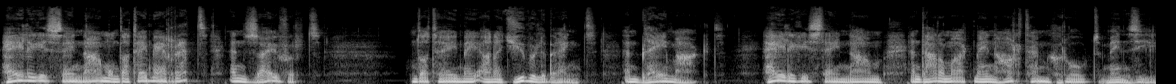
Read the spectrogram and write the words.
Heilig is zijn naam, omdat hij mij redt en zuivert, omdat hij mij aan het jubelen brengt en blij maakt. Heilig is zijn naam, en daarom maakt mijn hart hem groot, mijn ziel.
